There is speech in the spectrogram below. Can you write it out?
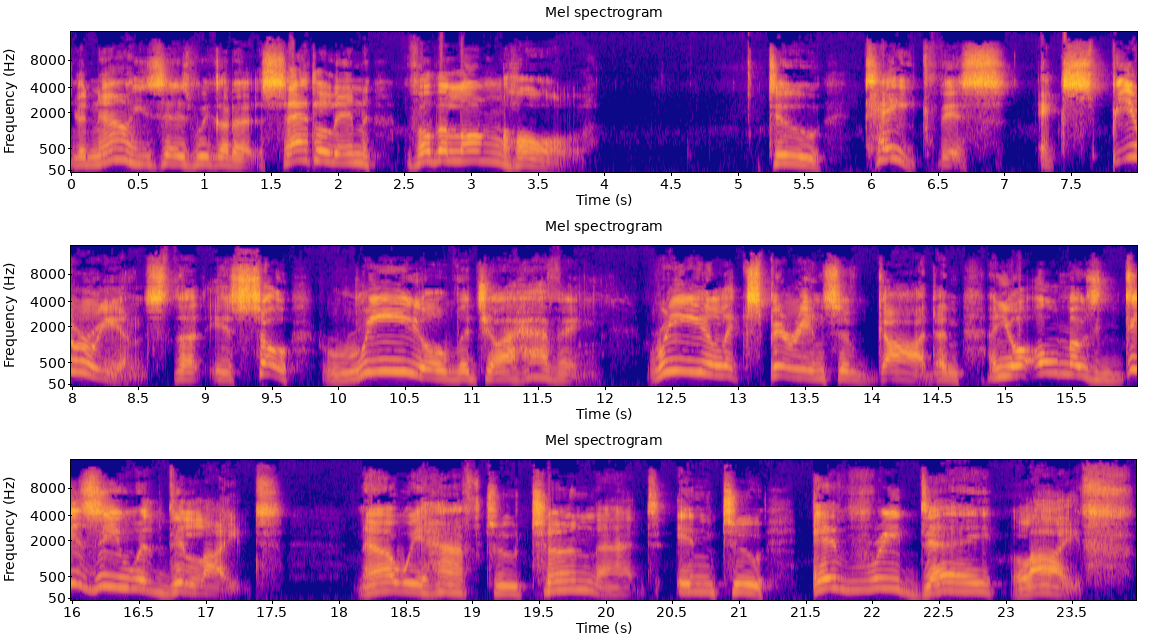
And now he says we've got to settle in for the long haul to take this experience that is so real that you're having real experience of God, and, and you're almost dizzy with delight. Now we have to turn that into everyday life.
